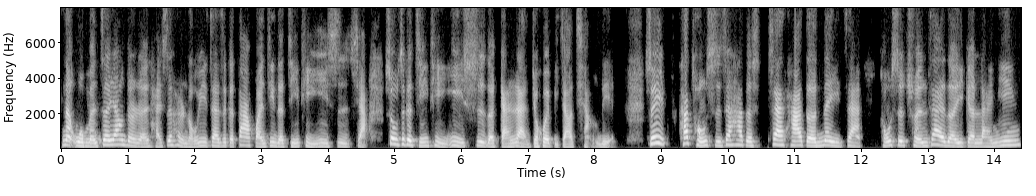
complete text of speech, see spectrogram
那我们这样的人还是很容易在这个大环境的集体意识下，受这个集体意识的感染就会比较强烈。所以他同时在他的在他的内在。同时存在的一个蓝鹰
